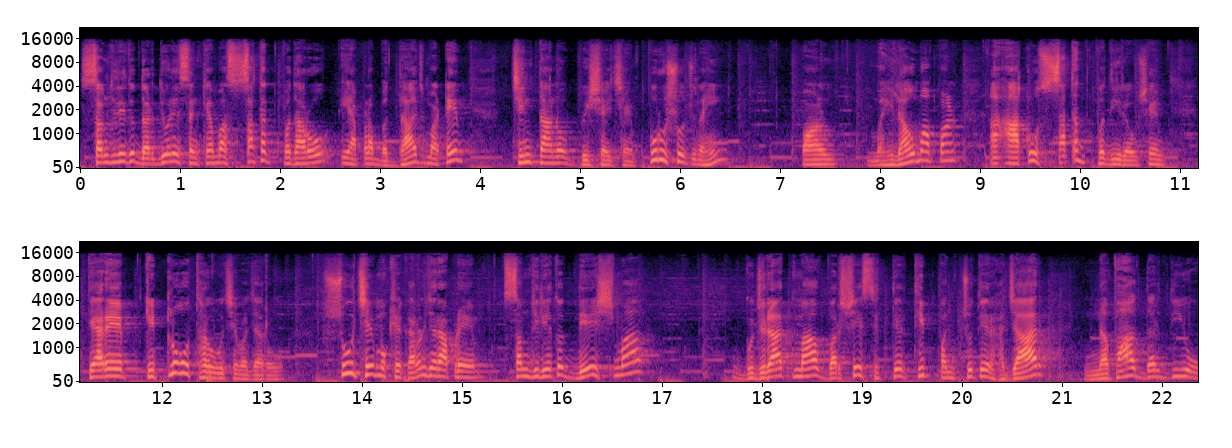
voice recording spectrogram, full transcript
સમજી લઈએ તો દર્દીઓની સંખ્યામાં સતત વધારો એ આપણા બધા જ માટે ચિંતાનો વિષય છે. પુરુષો જ નહીં, પણ મહિલાઓમાં પણ આ આંકડો સતત વધી રહ્યો છે. ત્યારે કેટલો થયો છે વધારો શું છે મુખ્ય કારણ? જ્યારે આપણે સમજી લઈએ તો દેશમાં ગુજરાતમાં વર્ષે સિત્તેરથી પંચોતેર હજાર નવા દર્દીઓ.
